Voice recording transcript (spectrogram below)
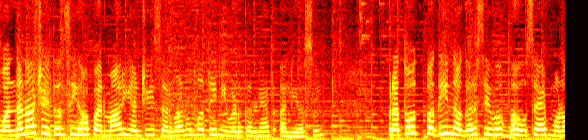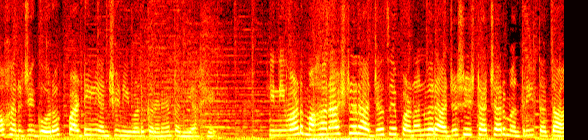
वंदना चेतनसिंह परमार यांची सर्वानुमते निवड करण्यात आली असून प्रतोदपदी नगरसेवक भाऊसाहेब मनोहरजी गोरख पाटील यांची निवड करण्यात आली आहे. ही निवड महाराष्ट्र राज्याचे पणन व राजशिष्टाचार मंत्री तथा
